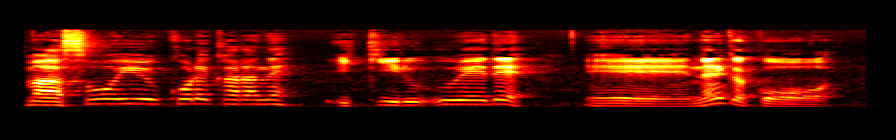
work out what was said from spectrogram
まあ、そういうこれからね生きる上で、えー、何かこう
